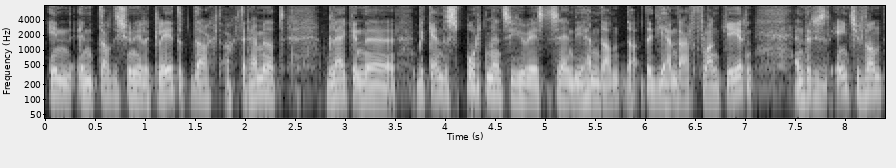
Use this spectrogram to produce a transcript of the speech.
in, in traditionele klederdracht achter hem. En dat blijken eh, bekende sportmensen geweest te zijn die hem, dan, die hem daar flankeren. En er is er eentje van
